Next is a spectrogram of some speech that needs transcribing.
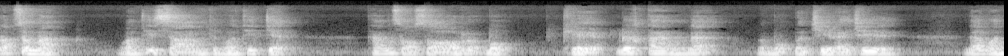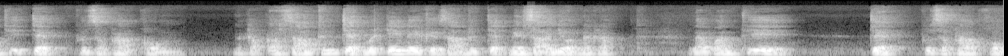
รับสมัครวันที่ 3 ถึงวันที่ 7 ทั้งสสระบบเขตเลือกตั้ง และระบบบัญชีรายชื่อ และวันที่ 7 พฤษภาคมนะครับเอาสามถึงเจ็ดเมื่อกี้นี่คือ3ถึง7เมษายนนะครับ และวันที่ 7 พฤษภาคม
